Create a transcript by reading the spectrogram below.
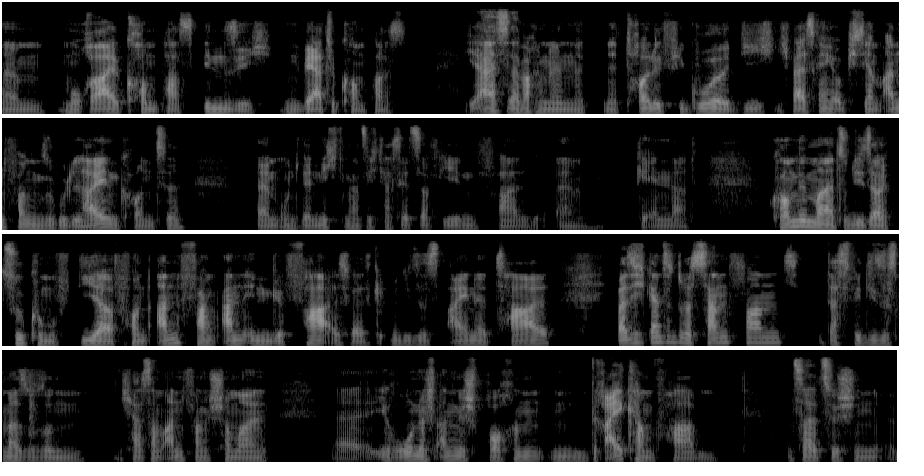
ähm, Moralkompass in sich, einen Wertekompass. Ja, es ist einfach eine, eine, eine, tolle Figur, die ich, ich weiß gar nicht, ob ich sie am Anfang so gut leiden konnte. Ähm, und wenn nicht, dann hat sich das jetzt auf jeden Fall ähm, geändert. Kommen wir mal zu dieser Zukunft, die ja von Anfang an in Gefahr ist, weil es gibt nur dieses eine Tal. Was ich ganz interessant fand, dass wir dieses Mal so, so ein, ich habe es am Anfang schon mal äh, ironisch angesprochen, einen Dreikampf haben. Und zwar zwischen äh,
